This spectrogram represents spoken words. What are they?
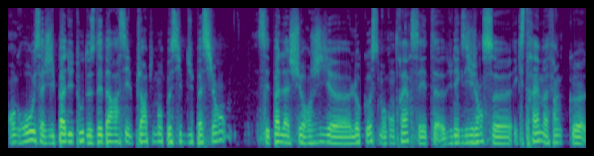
en gros, il ne s'agit pas du tout de se débarrasser le plus rapidement possible du patient. Ce n'est pas de la chirurgie euh, low cost, mais au contraire, c'est euh, d'une exigence extrême afin que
